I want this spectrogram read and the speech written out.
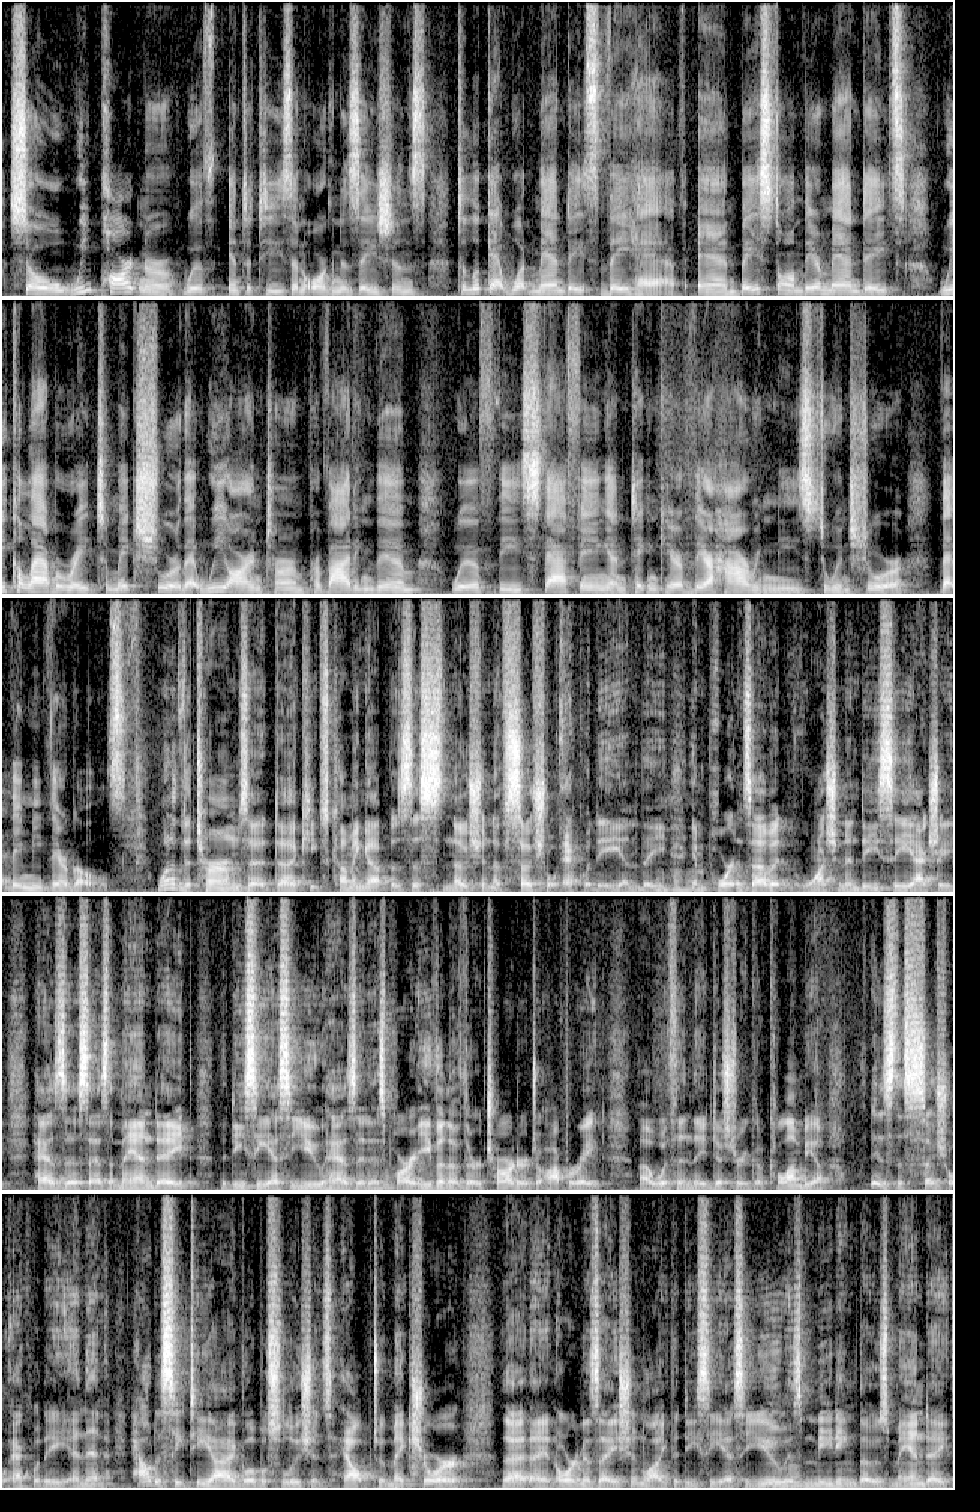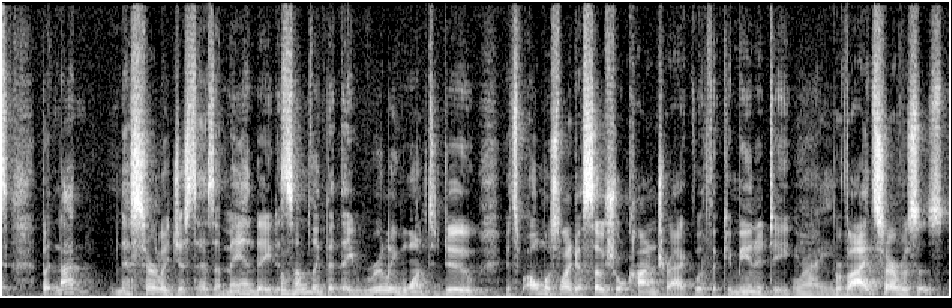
So we partner with entities and organizations to look at what mandates they have. And based on their mandates, we collaborate to make sure that we are in turn providing them with the staffing and taking care of their hiring needs to ensure that they meet their goals. One of the terms that uh, keeps coming up is this notion of social equity and the mm-hmm. importance of it. Washington, D.C. actually has this as a mandate. The DCSEU has it mm-hmm. as part even of their charter to operate uh, within the District of Columbia What is the social equity, and then how does CTI Global Solutions help to make sure that an organization like the DCSEU mm-hmm. is meeting those mandates, but not necessarily just as a mandate, it's mm-hmm. something that they really want to do. It's almost like a social contract with the community. Right. Provide services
